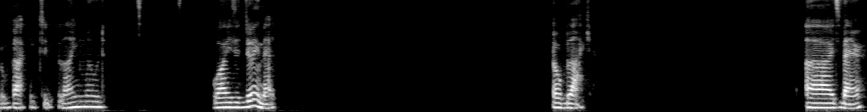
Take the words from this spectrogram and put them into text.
Go back into line mode. Why is it doing that? Oh, black. Uh, it's better.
